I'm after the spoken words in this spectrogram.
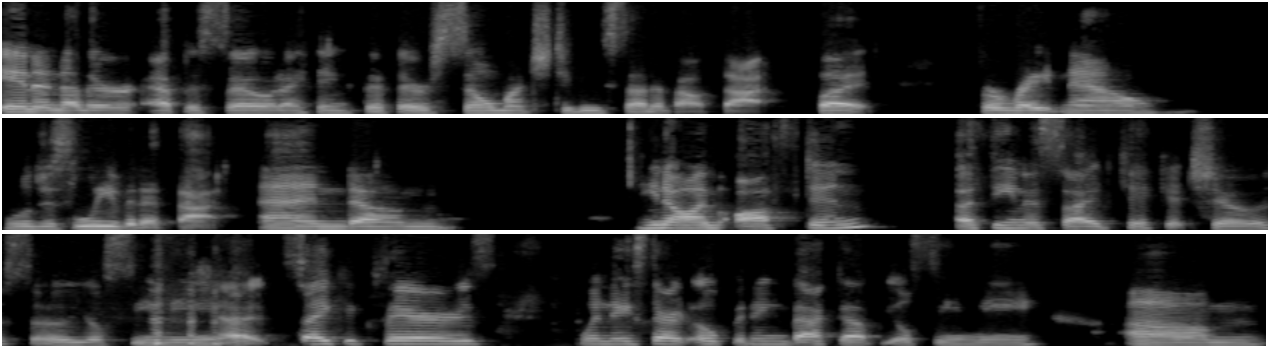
in another episode i think that there's so much to be said about that but for right now we'll just leave it at that. And, um, you know, I'm often Athena's sidekick at shows. So you'll see me at psychic fairs. When they start opening back up, you'll see me. Um,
